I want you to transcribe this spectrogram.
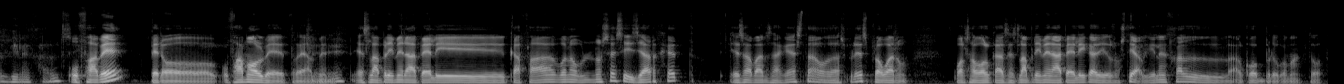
El Gyllenhaal, sí. Ho fa bé, però ho fa molt bé, realment. Sí. És la primera pel·li que fa... Bueno, no sé si Jarhead és abans d'aquesta o després, però bueno, en qualsevol cas, és la primera pel·li que dius, hòstia, el Gyllenhaal el compro com a actor.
